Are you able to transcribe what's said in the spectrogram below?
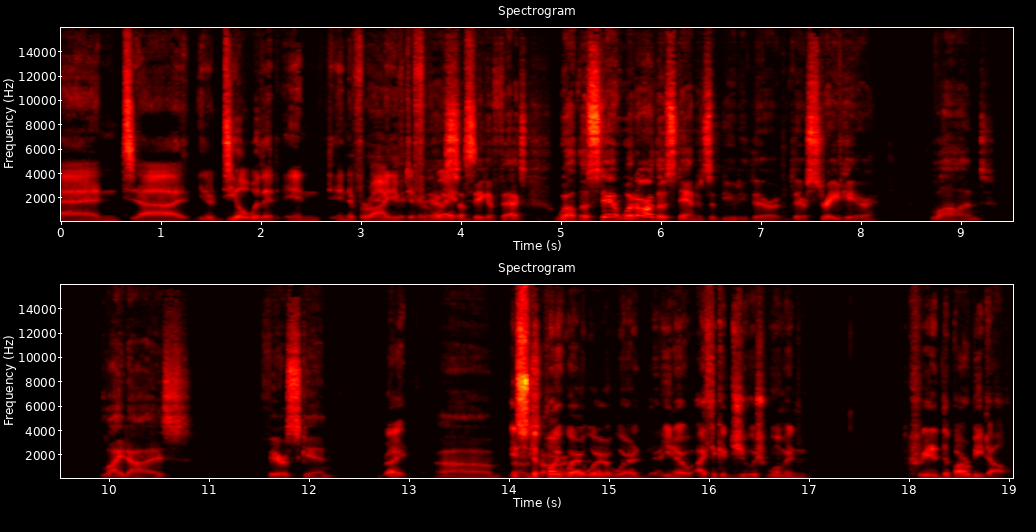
and uh, you know deal with it in in a variety of different ways. Some big effects. Well, the stand. What are those standards of beauty? They're they're straight hair, blonde, light eyes, fair skin. Right. Um, it's to the are, point where where where you know I think a Jewish woman created the Barbie doll.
